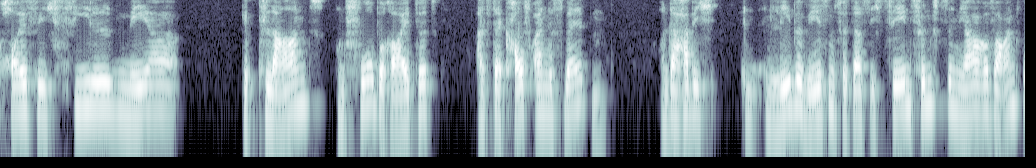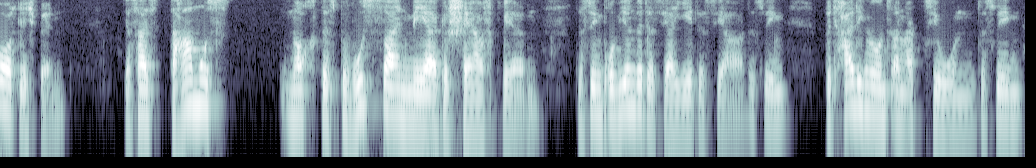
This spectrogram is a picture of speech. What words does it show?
häufig viel mehr geplant und vorbereitet als der Kauf eines Welpen. Und da habe ich ein Lebewesen, für das ich 10, 15 Jahre verantwortlich bin. Das heißt, da muss noch das Bewusstsein mehr geschärft werden. Deswegen probieren wir das ja jedes Jahr. Deswegen beteiligen wir uns an Aktionen. Deswegen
